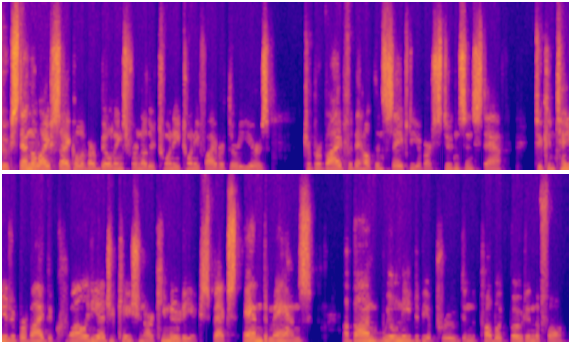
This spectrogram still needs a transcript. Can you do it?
To extend the life cycle of our buildings for another 20, 25, or 30 years, to provide for the health and safety of our students and staff, to continue to provide the quality education our community expects and demands, a bond will need to be approved in the public vote in the fall.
